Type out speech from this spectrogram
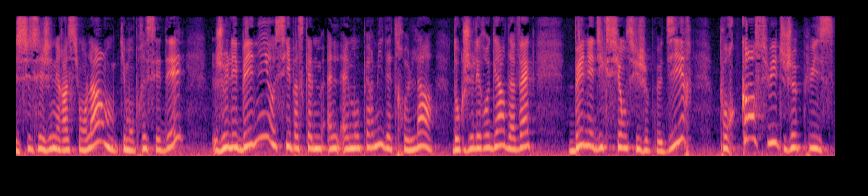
ces générations-là qui m'ont précédé, je les bénis aussi parce qu'elles elles- elles m'ont permis d'être là. Donc, je les regarde avec bénédiction, si je peux dire, pour qu'ensuite je puisse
